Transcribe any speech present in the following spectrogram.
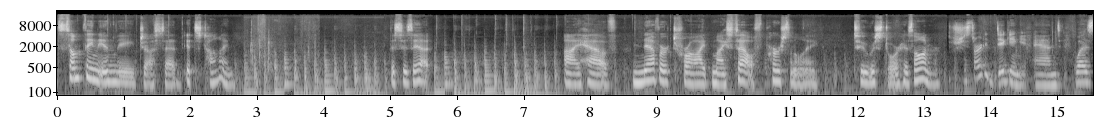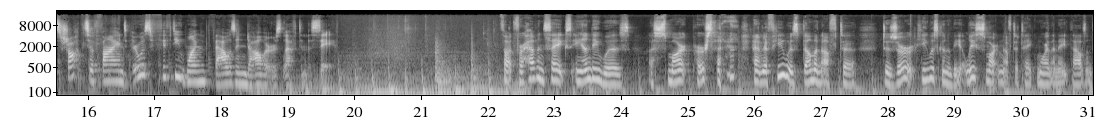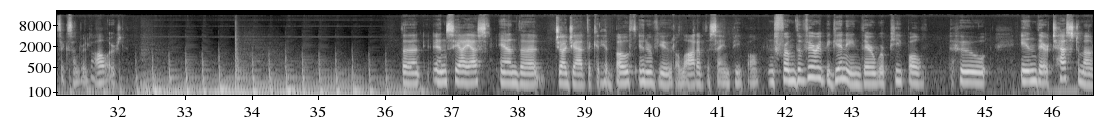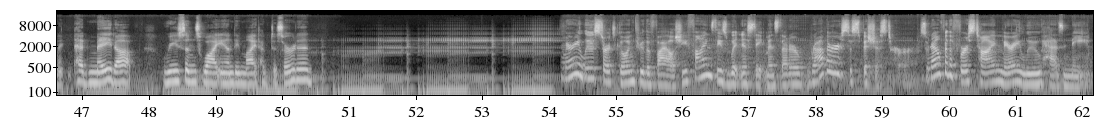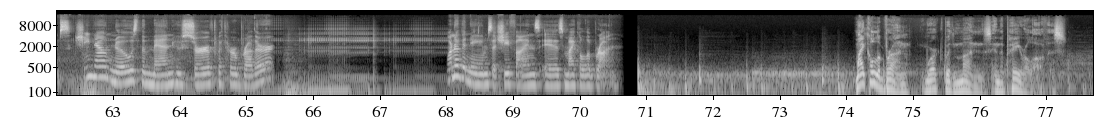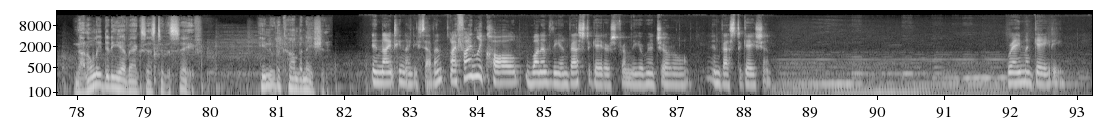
Something in me just said, it's time. This is it. I have never tried myself personally to restore his honor. She started digging and was shocked to find there was $51,000 left in the safe. Thought, for heaven's sakes, Andy was a smart person. and if he was dumb enough to desert, he was going to be at least smart enough to take more than $8,600. The NCIS and the judge advocate had both interviewed a lot of the same people. And from the very beginning, there were people who, in their testimony, had made up reasons why Andy might have deserted, Mary Lou starts going through the file. She finds these witness statements that are rather suspicious to her. So now, for the first time, Mary Lou has names. She now knows the men who served with her brother. One of the names that she finds is Michael Lebrun. Michael Lebrun worked with Munns in the payroll office. Not only did he have access to the safe, he knew the combination in 1997, I finally called one of the investigators from the original investigation, Ray McGady.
